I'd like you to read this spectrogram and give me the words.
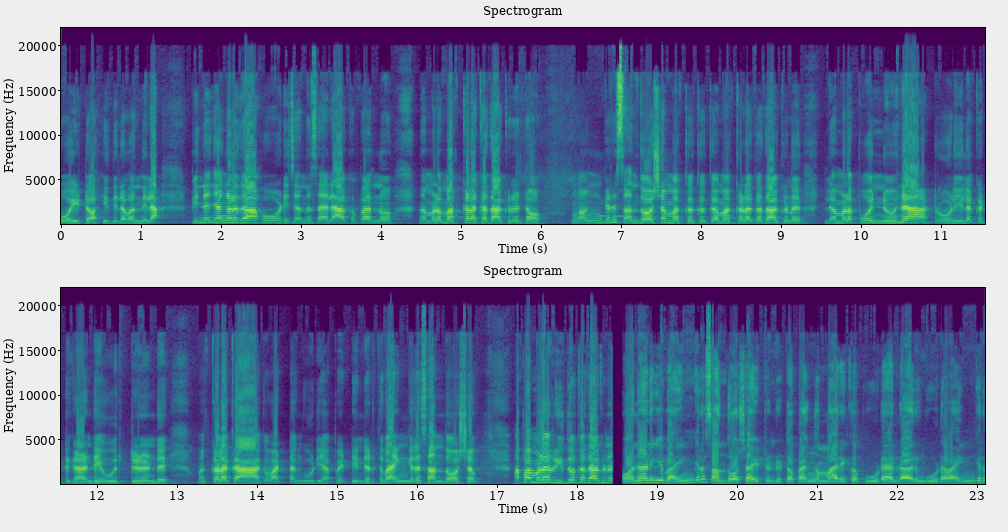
പോയിട്ടോ. ഇതിലെ വന്നില്ല. പിന്നെ ഞങ്ങൾ ഇതാ ഓടി ചെന്ന് സലാക്ക് പറഞ്ഞു. നമ്മളെ മക്കളൊക്കെ ഇതാക്കണം കേട്ടോ ഭയങ്കര സന്തോഷം മക്കൾക്കൊക്കെ മക്കളൊക്കെ ഇതാക്കണ്. നമ്മളെ പൊന്നൂന ആ ട്രോളിയിലൊക്കെ ഇട്ടുകാണ്ട് ഉരുട്ടുന്നുണ്ട് മക്കളൊക്കെ ആകെ വട്ടം കൂടി ആ പെട്ടിന്റെ അടുത്ത് ഭയങ്കര സന്തോഷം. അപ്പം നമ്മളെ റിതൊക്കെ ഇതാക്കണ. ഓനാണെങ്കിൽ ഭയങ്കര സന്തോഷമായിട്ടുണ്ട് കേട്ടോ പെങ്ങന്മാരൊക്കെ കൂടെ എല്ലാവരും കൂടെ ഭയങ്കര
